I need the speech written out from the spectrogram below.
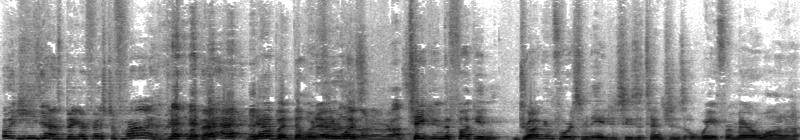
Oh, he has bigger fish to fry. Deal with that. Yeah, but the whole Whatever thing they was wanna prosecute. taking the fucking drug enforcement agency's attentions away from marijuana,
